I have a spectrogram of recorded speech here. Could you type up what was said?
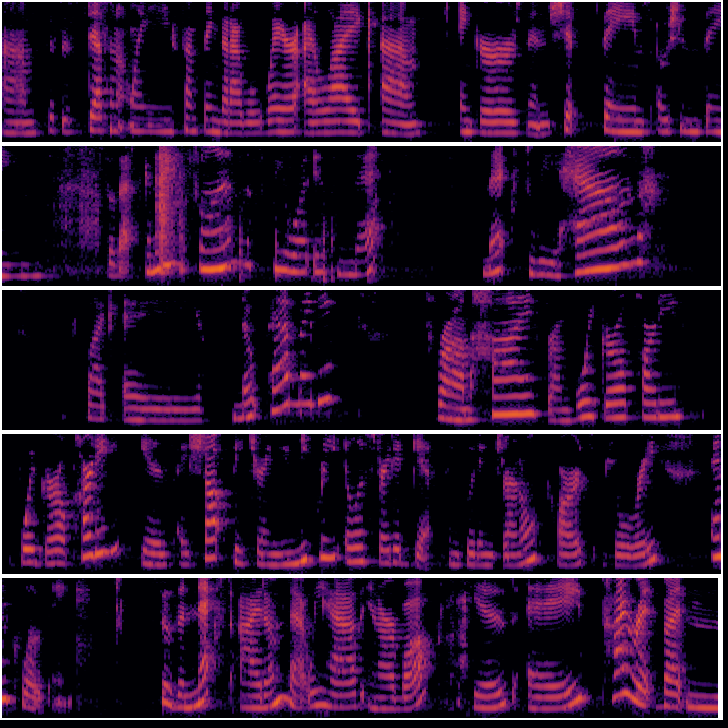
Um, this is definitely something that I will wear. I like um, anchors and ship themes, ocean themes. So that's going to be fun. Let's see what is next. Next we have, looks like a notepad maybe, from Hi, from Boy Girl Party. Boy Girl Party is a shop featuring uniquely illustrated gifts, including journals, cards, jewelry, and clothing. So the next item that we have in our box is a pirate button.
